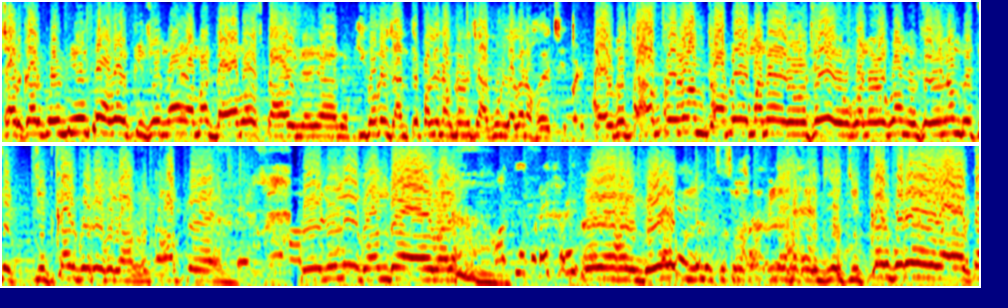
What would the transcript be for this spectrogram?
সরকার করে দিয়েছে আমার কিছু নাই আমার দাঁড়াবার তাই নেই আর কীভাবে জানতে পারলেন আপনারা যে আগুন লাগানো হয়েছে? একটু তাপ পেলাম তাপে মানে উঠে কোনো রকম উঠে দিলাম তো চিৎকার করেছিলাম তাপ পেয়ে পেয়ে গন্ধ মানে যে চিৎকার করে একটা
